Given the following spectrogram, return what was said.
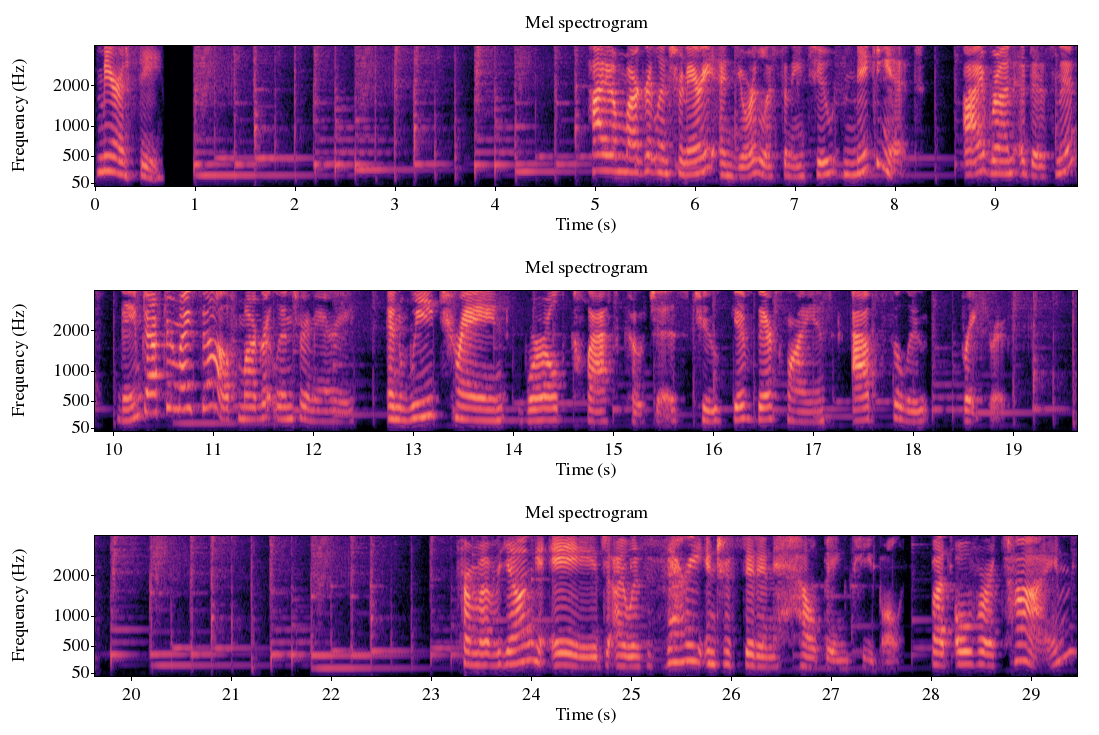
Mirasee. Hi, I'm Margaret Lynch Raniere, and you're listening to Making It. I run a business named after myself, Margaret Lynch Raniere, and we train world class coaches to give their clients absolute breakthroughs. From a young age, I was very interested in helping people. But over time,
